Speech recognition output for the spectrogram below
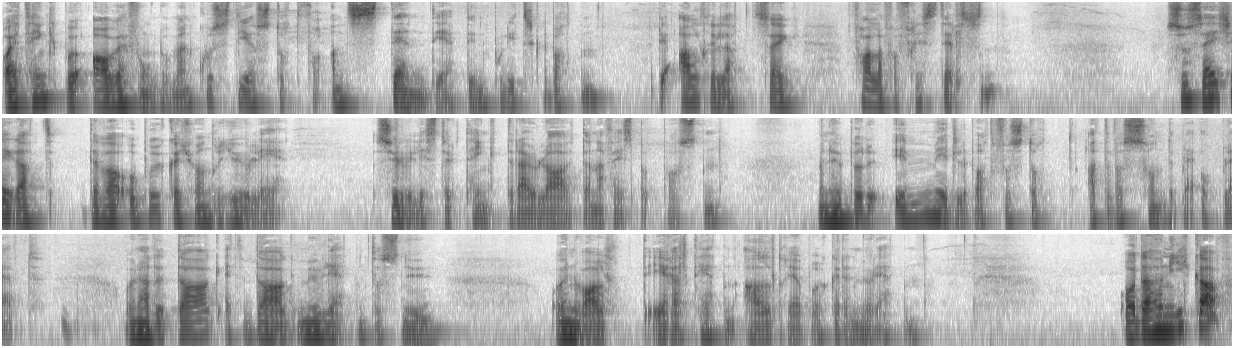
Og jeg tenker på AUF-ungdommen, hvordan de har stått for anstendighet i den politiske debatten. De har aldri latt seg falle for fristelsen. Så sier ikke jeg at det var å bruke 22. juli Sylvi Listhaug tenkte da hun la ut denne Facebook-posten. Men hun burde umiddelbart forstått at det var sånn det ble opplevd. Og hun hadde dag etter dag muligheten til å snu, og hun valgte i realiteten aldri å bruke den muligheten. Og da hun gikk av,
